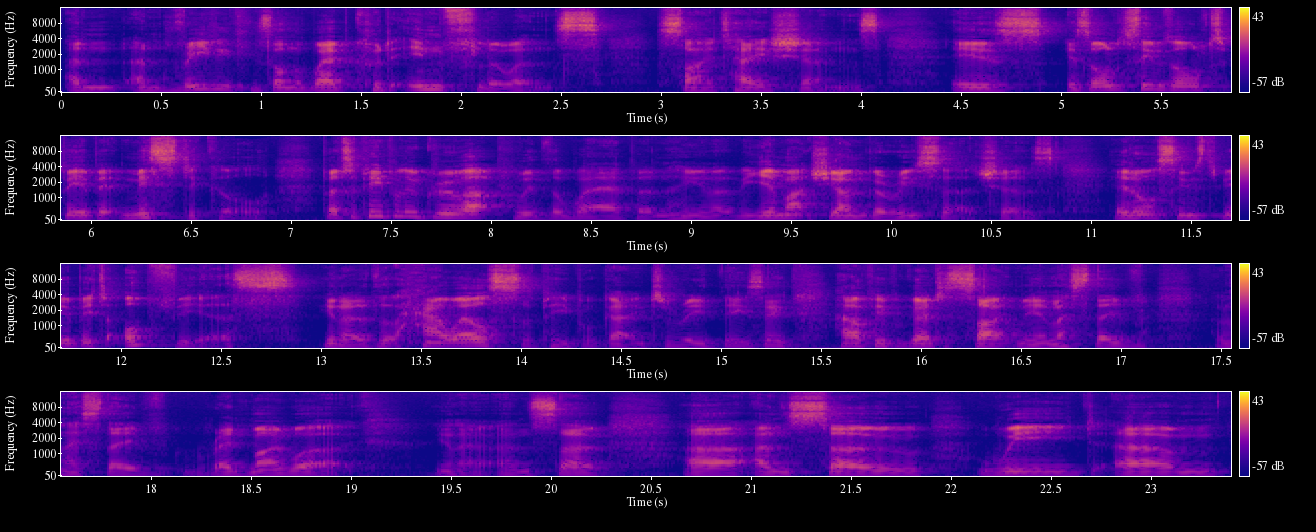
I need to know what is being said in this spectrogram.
and, and reading things on the web could influence citations is is all seems all to be a bit mystical. But to people who grew up with the web and you know the much younger researchers, it all seems to be a bit obvious. You know that how else are people going to read these things? How are people going to cite me unless they've unless they've read my work? You know, and so uh, and so we um,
